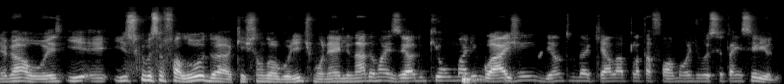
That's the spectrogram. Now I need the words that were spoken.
Legal. E, isso que você falou da questão do algoritmo, né? Ele nada mais é do que uma linguagem dentro daquela plataforma onde você está inserido.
